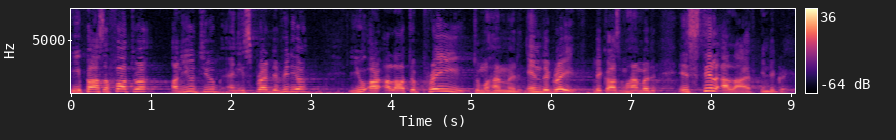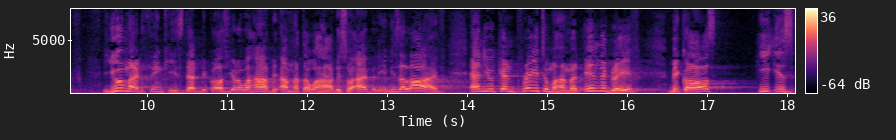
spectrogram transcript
He passed a fatwa on YouTube and he spread the video. You are allowed to pray to Muhammad in the grave because Muhammad is still alive in the grave. You might think he's dead because you're a Wahhabi. I'm not a Wahhabi, so I believe he's alive. And you can pray to Muhammad in the grave because he is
